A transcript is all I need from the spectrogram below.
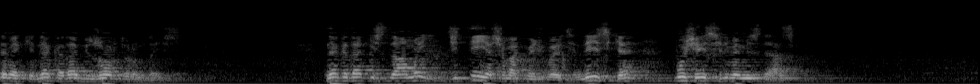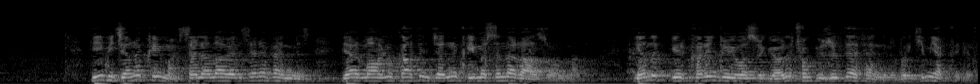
Demek ki ne kadar bir zor durumdayız. Ne kadar İslam'ı ciddi yaşamak mecburiyetindeyiz ki bu şeyi silmemiz lazım. Diye bir canı kıymak. Sallallahu aleyhi ve sellem Efendimiz diğer mahlukatın canını kıymasına razı olmadı. Yanık bir karınca yuvası gördü. Çok üzüldü Efendimiz. Bunu kim yaktı dedi.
